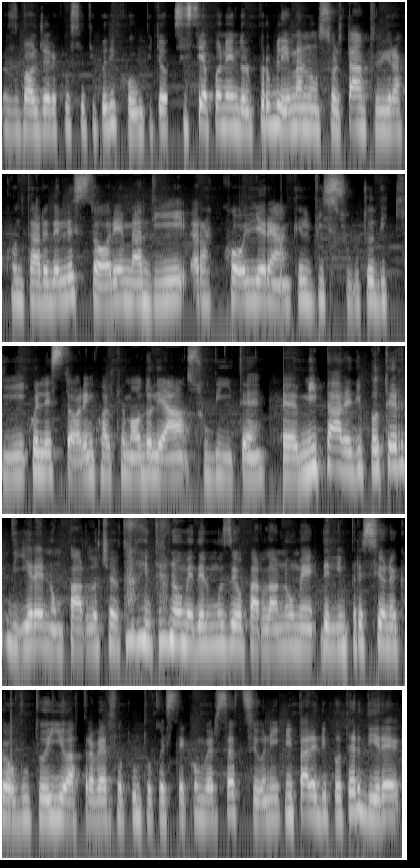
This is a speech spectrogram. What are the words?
svolgere questo tipo di compito, si stia ponendo il problema non non soltanto di raccontare delle storie, ma di raccogliere anche il vissuto di chi quelle storie in qualche modo le ha subite. Eh, mi pare di poter dire, non parlo certamente a nome del museo, parlo a nome dell'impressione che ho avuto io attraverso appunto queste conversazioni, mi pare di poter dire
